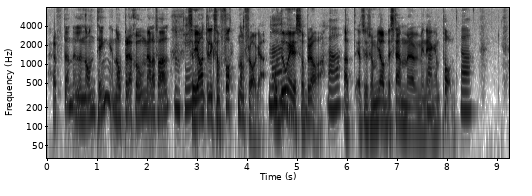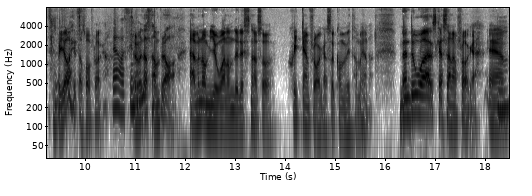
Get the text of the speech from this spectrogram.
höften eller någonting. En operation i alla fall. Okej. Så jag har inte liksom fått någon fråga. Nej, och då är nej. det så bra Ja. att eftersom jag bestämmer över min egen podd Ja, så får jag hitta på frågan. ja det var nästan bra. Även om Johan, om du lyssnar, så skicka en fråga så kommer vi ta med den. Men då ska jag ställa en fråga. Eh, Mm.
